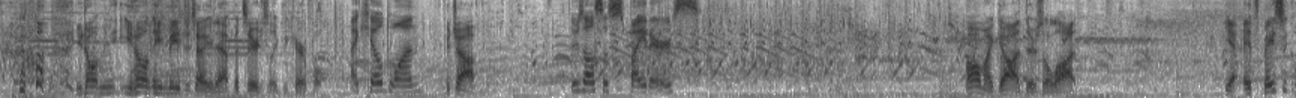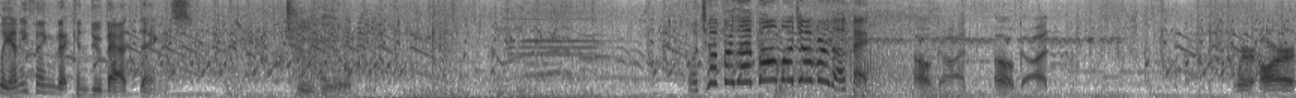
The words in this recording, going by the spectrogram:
you don't you don't need me to tell you that, but seriously, be careful. I killed one. Good job. There's also spiders. Oh my God, there's a lot. Yeah, it's basically anything that can do bad things to you. Watch out for that bomb! Watch out for that! Okay. Oh god. Oh god. Where are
